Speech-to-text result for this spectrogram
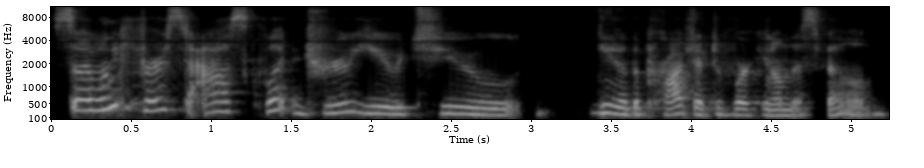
So I wanted first to ask what drew you to, you know, the project of working on this film?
